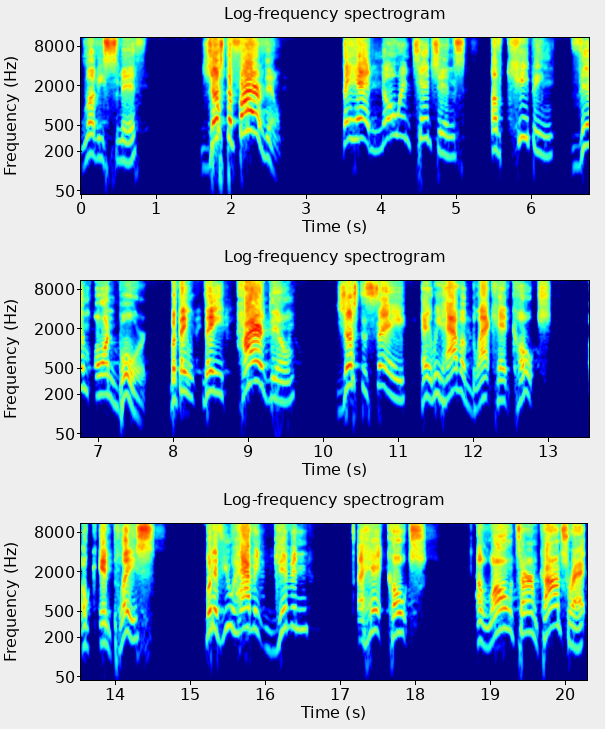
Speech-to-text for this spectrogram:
Lovie Smith just to fire them. They had no intentions of keeping them on board, but they they hired them just to say, "Hey, we have a black head coach in place." But if you haven't given a head coach a long term contract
